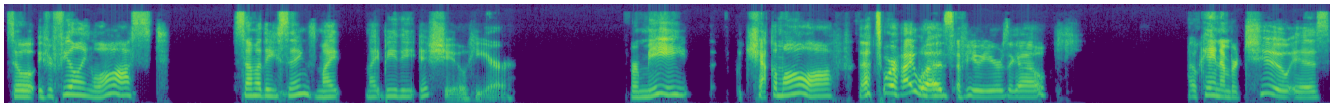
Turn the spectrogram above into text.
So if you're feeling lost, some of these things might might be the issue here. For me, check them all off. That's where I was a few years ago. Okay, number 2 is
